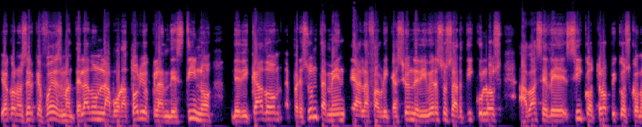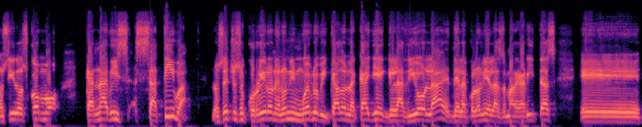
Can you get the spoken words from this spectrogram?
dio a conocer que fue desmantelado un laboratorio clandestino dedicado presuntamente a la fabricación de diversos artículos a base de psicotrópicos conocidos como cannabis sativa. Los hechos ocurrieron en un inmueble ubicado en la calle Gladiola de la colonia Las Margaritas. Eh,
